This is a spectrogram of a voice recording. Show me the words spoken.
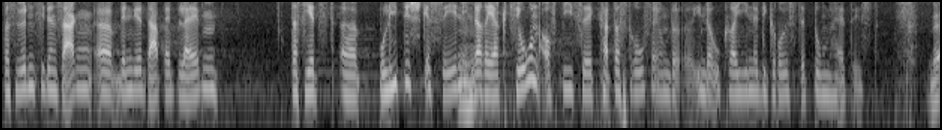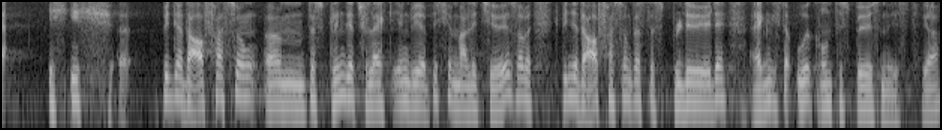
Was würden Sie denn sagen, äh, wenn wir dabei bleiben, dass jetzt äh, politisch gesehen mhm. in der Reaktion auf diese Katastrophe in der Ukraine die größte Dummheit ist? Naja, ich, ich äh, bin ja der Auffassung, ähm, das klingt jetzt vielleicht irgendwie ein bisschen maliziös, aber ich bin ja der Auffassung, dass das Blöde eigentlich der Urgrund des Bösen ist. Ja?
